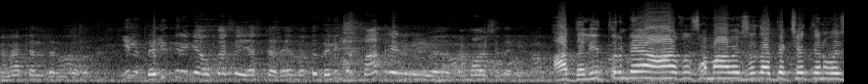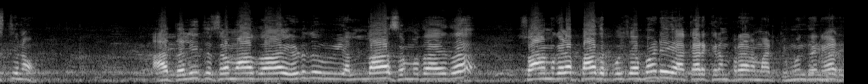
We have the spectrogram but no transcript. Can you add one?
ಸನಾತನ ಧರ್ಮದವರು. ಇಲ್ಲಿ ದಲಿತರಿಗೆ ಅವಕಾಶ ಎಷ್ಟಿದೆ ಮತ್ತು ದಲಿತರ ಪಾತ್ರ ಏನು ಈ ಸಮಾವೇಶದಲ್ಲಿ? ಆ ದಲಿತರನ್ನೇ ಆ ಸಮಾವೇಶದ ಅಧ್ಯಕ್ಷತೆಯನ್ನು ವಹಿಸ್ತೀವಿ ನಾವು. ಆ ದಲಿತ ಸಮಾಜ ಹಿಡಿದು ಎಲ್ಲ ಸಮುದಾಯದ ಸ್ವಾಮಿಗಳ ಪಾದ ಪೂಜೆ ಮಾಡಿ ಆ ಕಾರ್ಯಕ್ರಮ ಪ್ರಾರಂಭ ಮಾಡ್ತೀವಿ. ಮುಂದೆ ಹೇಳಿ?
